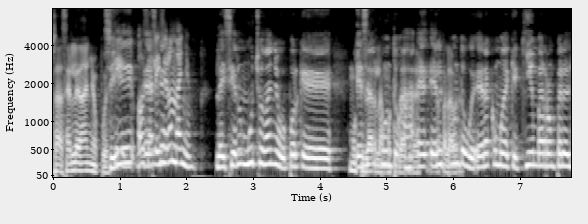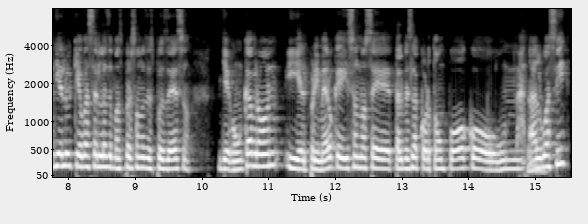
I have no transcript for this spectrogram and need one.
O sea, hacerle daño, pues. Sí, Sí, o sea, le hicieron daño. Le hicieron mucho daño, güey, porque es el Mutilarla, punto. mutilarla, ajá, esa es la el palabra. punto, güey. Era como de que quién va a romper el hielo y qué va a hacer las demás personas después de eso. Llegó un cabrón y el primero que hizo, no sé, tal vez la cortó un poco o un, Ah, no. algo así.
